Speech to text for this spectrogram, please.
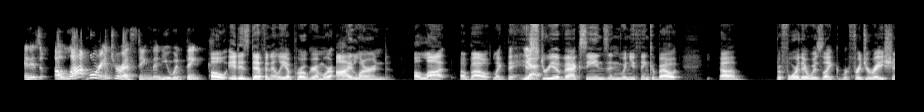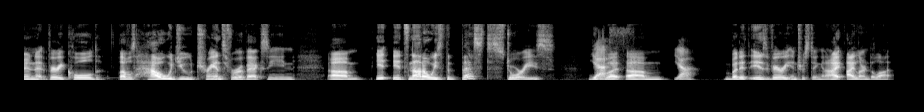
and it's a lot more interesting than you would think. Oh, it is definitely a program where I learned a lot about like the history yes. of vaccines and when you think about uh, before there was like refrigeration at very cold levels, how would you transfer a vaccine? Um, it it's not always the best stories. Yes. But um, yeah. But it is very interesting, and I I learned a lot.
